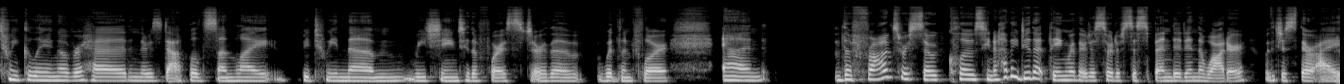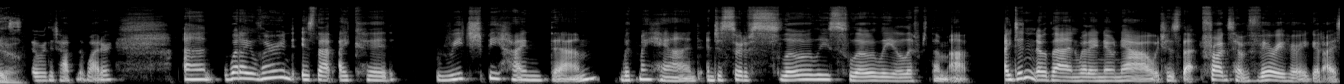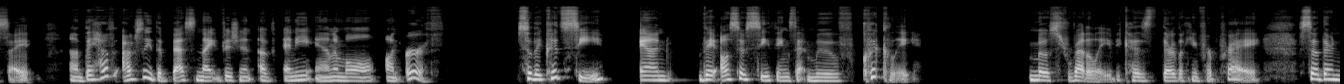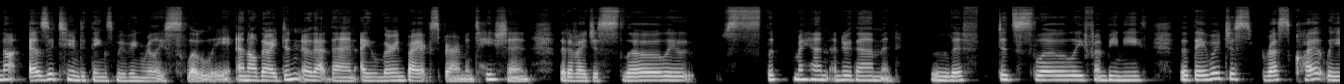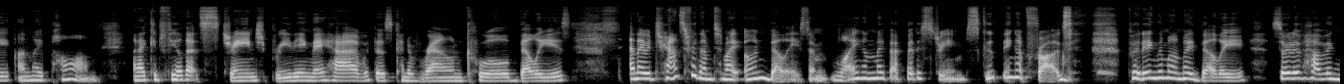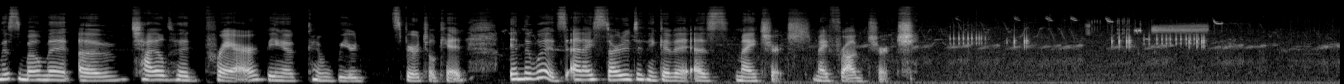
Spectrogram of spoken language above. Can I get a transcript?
twinkling overhead and there's dappled sunlight between them reaching to the forest or the woodland floor. And the frogs were so close. You know how they do that thing where they're just sort of suspended in the water with just their eyes yeah. over the top of the water? And what i learned is that i could reach behind them with my hand and just sort of slowly slowly lift them up I didn't know then what I know now, which is that frogs have very, very good eyesight. Um, they have actually the best night vision of any animal on Earth. So they could see, and they also see things that move quickly, most readily, because they're looking for prey. So they're not as attuned to things moving really slowly. And although I didn't know that then, I learned by experimentation that if I just slowly slipped my hand under them and lifted slowly from beneath, that they would just rest quietly on my palm. And I could feel that strange breathing they have with those kind of round, cool bellies. And I would transfer them to my own belly. So I'm lying on my back by the stream, scooping up frogs, putting them on my belly, sort of having this moment of childhood prayer, being a kind of weird spiritual kid in the woods. And I started to think of it as my church, my frog church.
